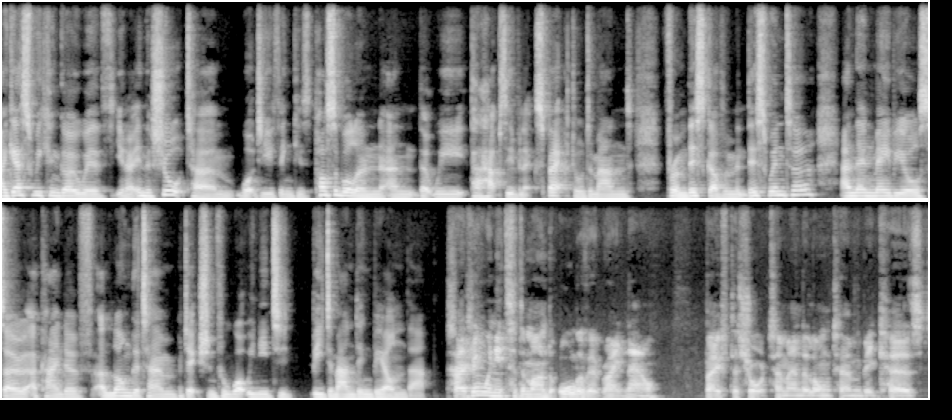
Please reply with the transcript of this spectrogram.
I guess we can go with, you know, in the short term, what do you think is possible and, and that we perhaps even expect or demand from this government this winter? And then maybe also a kind of a longer term prediction for what we need to be demanding beyond that. So I think we need to demand all of it right now, both the short term and the long term, because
